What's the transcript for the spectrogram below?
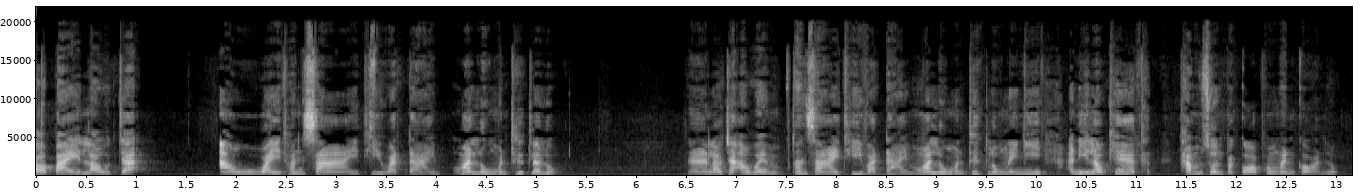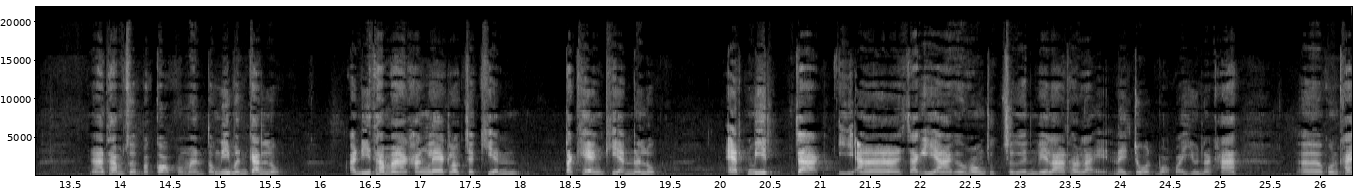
ต่อไปเราจะเอาไวท่อนทรายที่วัดได้มาลงบันทึกแล้วลูกนะเราจะเอาไวท่อนทรายที่วัดได้มาลงบันทึกลงในนี้ อันนี้เราแค่ททำส่วนประกอบของมันก่อนลูกนะทำส่วนประกอบของมันตรงนี้เหมือนกันลูกอันนี้ถ้ามาครั้งแรกเราจะเขียนตะแคงเขียนนะลูกแอดมิดจาก ER จาก ER คือห้องฉุกเฉินเวลาเท่าไหร่ในโจทย์บอกไว้อยู่นะคะ คนไข้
